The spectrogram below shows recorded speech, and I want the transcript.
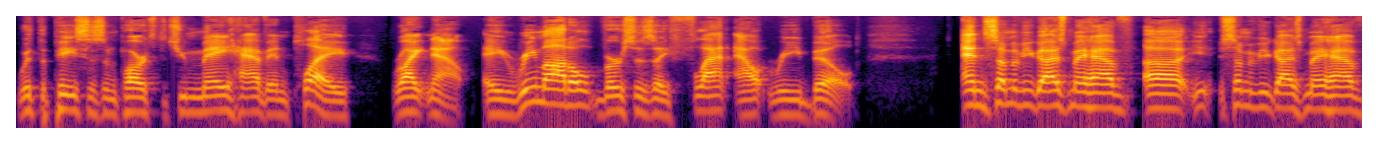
with the pieces and parts that you may have in play right now? A remodel versus a flat out rebuild. And some of you guys may have uh, some of you guys may have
